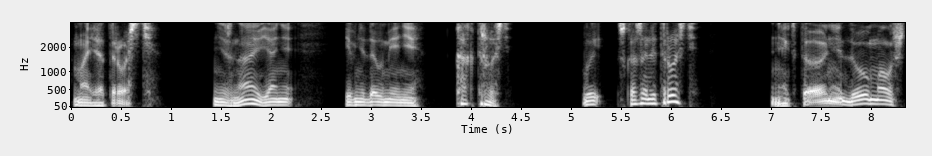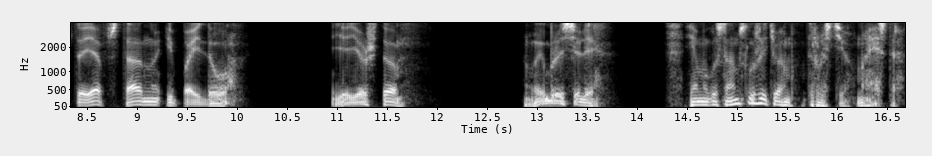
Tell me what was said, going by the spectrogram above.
моя трость?» «Не знаю, я не...» И в недоумении. «Как трость? Вы сказали трость?» «Никто не думал, что я встану и пойду. Ее что, выбросили? Я могу сам служить вам тростью, маэстро.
